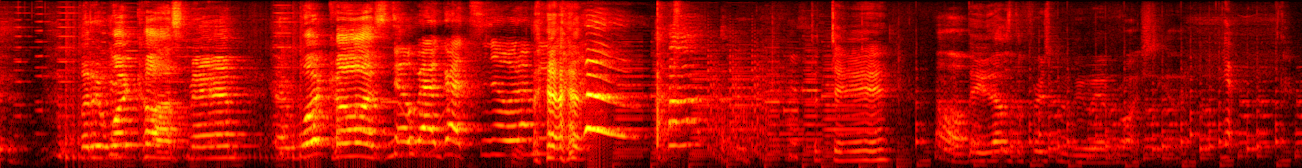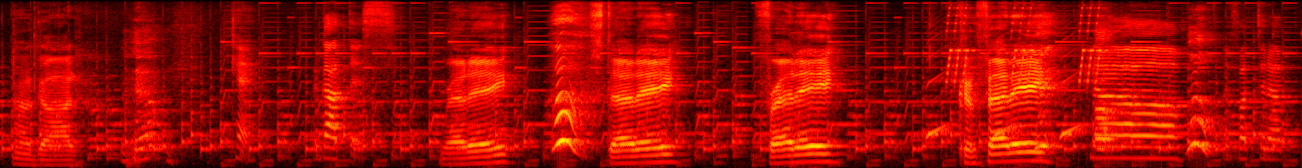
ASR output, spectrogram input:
but at what cost, man? At what cost? No regrets, know what I mean? oh, baby, that was the first movie we ever watched together. Yep. Oh god. Yep. Okay, I got this. Ready, Whew. steady, Freddy, confetti. No, oh. Woo! I fucked it up.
